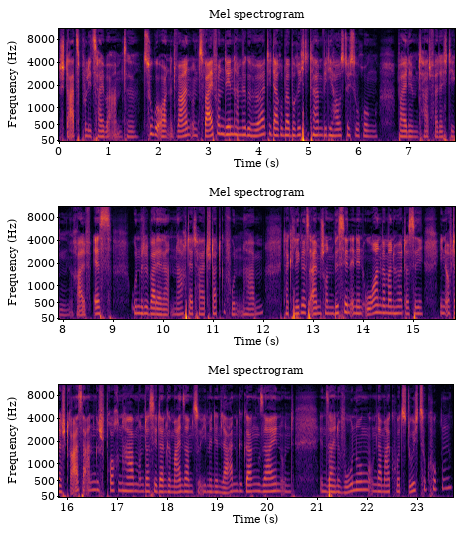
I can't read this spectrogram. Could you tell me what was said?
Staatspolizeibeamte zugeordnet waren. Und zwei von denen haben wir gehört, die darüber berichtet haben, wie die Hausdurchsuchungen bei dem Tatverdächtigen Ralf S. unmittelbar der, nach der Tat stattgefunden haben. Da klingelt es einem schon ein bisschen in den Ohren, wenn man hört, dass sie ihn auf der Straße angesprochen haben und dass sie dann gemeinsam zu ihm in den Laden gegangen seien und in seine Wohnung, um da mal kurz durchzugucken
